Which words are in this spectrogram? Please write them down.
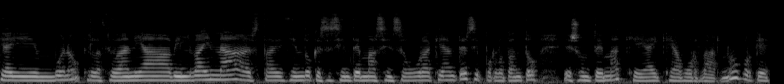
que hay, bueno, que la ciudadanía bilbaína está diciendo que se siente más insegura que antes y por lo tanto es un tema que hay que abordar, ¿no? Porque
